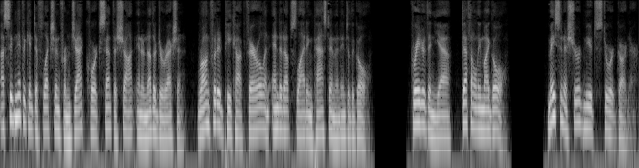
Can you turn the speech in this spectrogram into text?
a significant deflection from Jack Cork sent the shot in another direction, wrong footed Peacock Farrell and ended up sliding past him and into the goal. Greater than yeah, definitely my goal. Mason assured mute Stewart Gardner.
